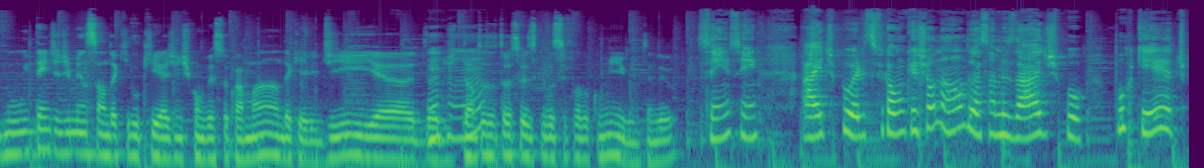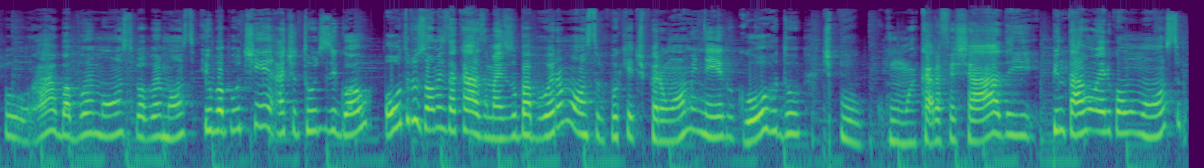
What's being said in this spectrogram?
não entende a dimensão daquilo que a gente conversou com a Amanda aquele dia, de, uhum. de tantas outras coisas que você falou comigo, entendeu? Sim, sim. Aí, tipo, eles ficavam questionando essa amizade, tipo, porque, tipo, ah, o Babu é monstro, o Babu é monstro. E o Babu tinha atitudes igual outros homens da casa, mas o Babu era monstro, porque, tipo, era um homem negro, gordo, tipo, com uma cara fechada, e pintavam ele como um monstro,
